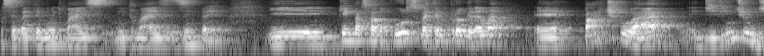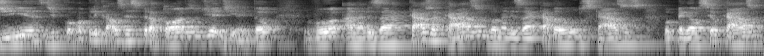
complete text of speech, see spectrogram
você vai ter muito mais, muito mais desempenho. E quem participar do curso vai ter um programa é, particular de 21 dias de como aplicar os respiratórios no dia a dia. Então, vou analisar caso a caso, vou analisar cada um dos casos, vou pegar o seu caso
